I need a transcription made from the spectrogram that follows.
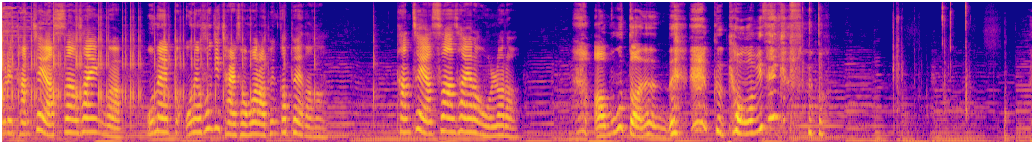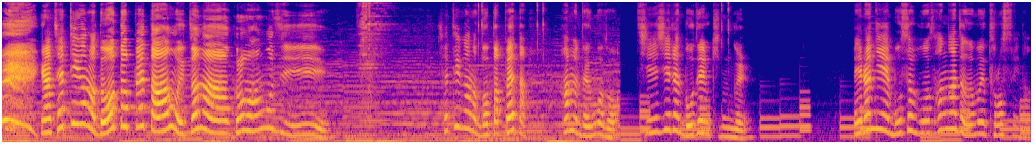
우리 단체 야스한 사이인 거야 오늘 오늘 후기 잘 적어라 팬카페에다가 단체 야스한 사이라고 올려라 아무것도 안 했는데 그 경험이 생겼어요. 야 채팅으로 넣었다 뺐다 하고 있잖아. 거한 거지. 채팅으로 넣었다 뺐다 하면 된 거죠. 진실은 노잼 긴글. 보고 한 가지 의문이 들었습니다.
